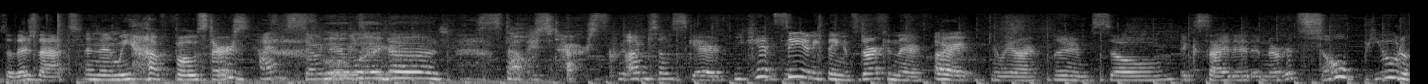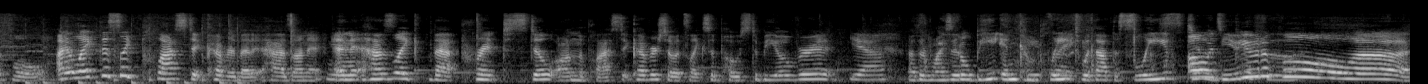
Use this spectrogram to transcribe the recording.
So there's that. And then we have posters. I'm so nervous. Oh nervous. my gosh. Stop. Posters. I'm so scared. You can't see anything. It's dark in there. All right, here we are. I am so excited and nervous. It's so beautiful. I like this like plastic cover that it has on it. And it has like that print still on the plastic cover. So it's like supposed to be over it. Yeah. Otherwise it'll be incomplete like, without the sleeve. Oh, it's beautiful. beautiful. Uh,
